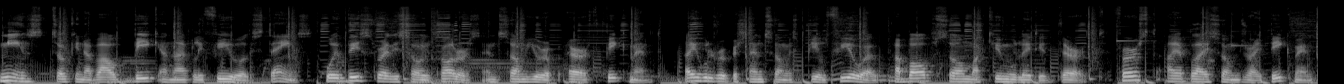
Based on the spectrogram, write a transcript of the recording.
means talking about big and ugly fuel stains. With these ready soil colors and some Europe earth pigment, I will represent some spilled fuel above some accumulated dirt. First, I apply some dry pigment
